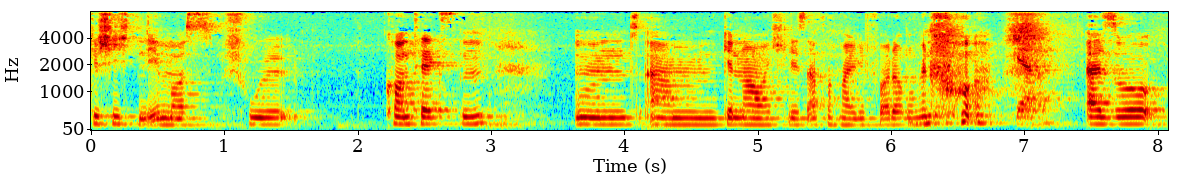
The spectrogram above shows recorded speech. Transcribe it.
Geschichten eben aus Schulkontexten. Und ähm, genau, ich lese einfach mal die Forderungen vor. Ja. Also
